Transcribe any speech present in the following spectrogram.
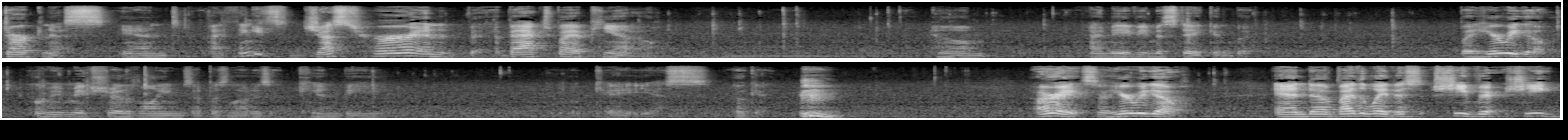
Darkness, and I think it's just her and backed by a piano. Um, I may be mistaken, but but here we go. Let me make sure the volume's up as loud as it can be. Okay, yes. Okay. All right, so here we go. And uh, by the way, this she she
